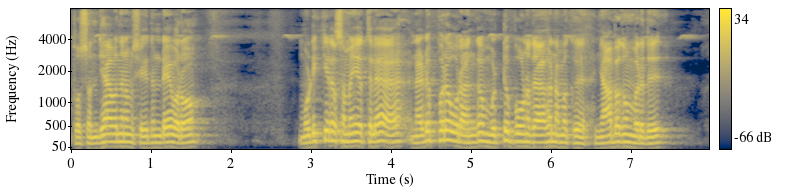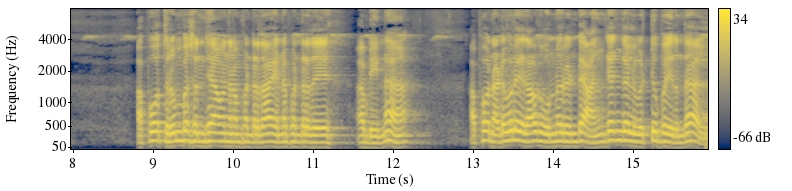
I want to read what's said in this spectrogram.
இப்போ சந்தியாவந்தனம் செய்துட்டே வரோம். முடிக்கிற சமயத்தில் நடுப்புற ஒரு அங்கம் விட்டு போனதாக நமக்கு ஞாபகம் வருது. அப்போது திரும்ப சந்தியாவந்தனம் பண்ணுறதா என்ன பண்ணுறது அப்படின்னா அப்போது நடுவில் ஏதாவது ஒன்று ரெண்டு அங்கங்கள் விட்டு போயிருந்தால்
